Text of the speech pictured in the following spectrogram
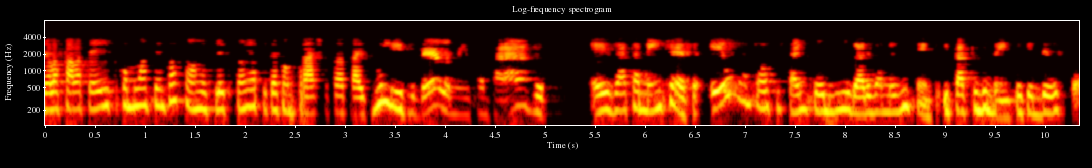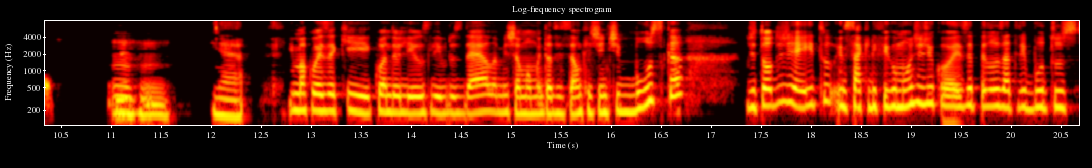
Então ela fala até isso como uma tentação, reflexão e aplicação prática que ela traz no livro dela, no Incomparável, é exatamente essa. Eu não posso estar em todos os lugares ao mesmo tempo. E tá tudo bem, porque Deus pode. Né? Uhum. É. E uma coisa que, quando eu li os livros dela, me chamou muita atenção, que a gente busca de todo jeito e sacrifica um monte de coisa pelos atributos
